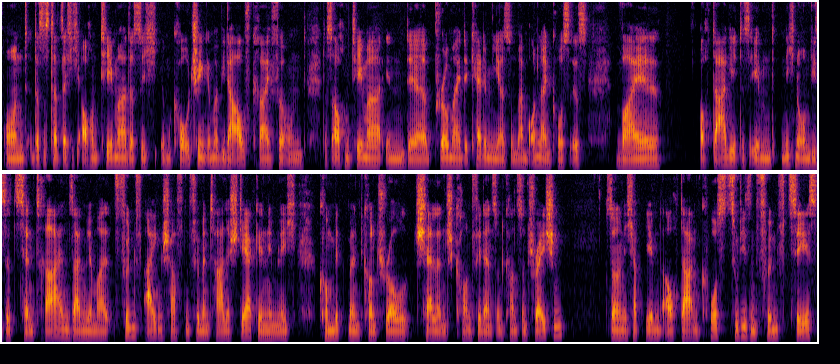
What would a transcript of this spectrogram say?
Und das ist tatsächlich auch ein Thema, das ich im Coaching immer wieder aufgreife und das auch ein Thema in der ProMind Academy, also in meinem Online-Kurs ist, weil auch da geht es eben nicht nur um diese zentralen, sagen wir mal, fünf Eigenschaften für mentale Stärke, nämlich Commitment, Control, Challenge, Confidence und Concentration, sondern ich habe eben auch da im Kurs zu diesen fünf Cs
